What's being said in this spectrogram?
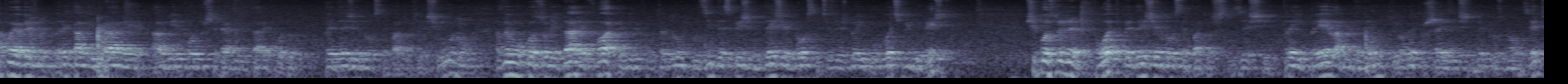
Apoi avem recalibrare al poduri și reabilitare poduri pe DG 241. Avem o consolidare foarte bine făcută drum cu zi de sprijin DG 252 cu Boci Bibirești și construire pod pe DG 243B la Mădăleni, kilometru 62 plus 90.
